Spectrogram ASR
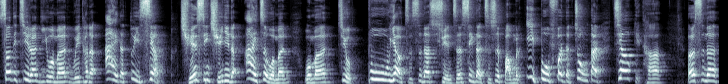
上帝既然以我们为他的爱的对象，全心全意的爱着我们，我们就不要只是呢选择性的，只是把我们一部分的重担交给他。而是呢，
